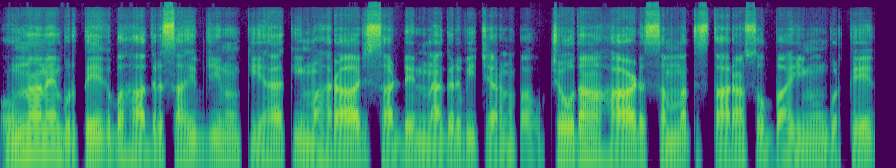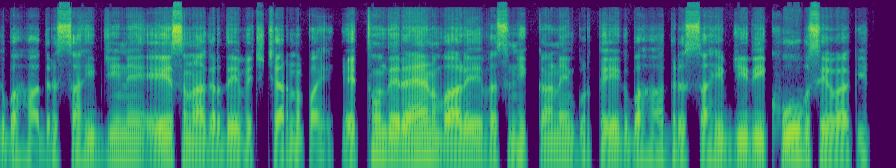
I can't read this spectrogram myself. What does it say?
ਉਹਨਾਂ ਨੇ ਗੁਰੂ ਤੇਗ ਬਹਾਦਰ ਸਾਹਿਬ ਜੀ ਨੂੰ ਕਿਹਾ ਕਿ ਮਹਾਰਾਜ, ਸਾਡੇ ਨਗਰ ਵੀ ਚਰਨ ਪਾਓ। 14 ਹਾੜ ਸੰਮਤ 1722 ਨੂੰ ਗੁਰੂ ਤੇਗ ਬਹਾਦਰ ਸਾਹਿਬ ਜੀ ਨੇ ਇਸ ਨਗਰ ਦੇ ਵਿੱਚ ਚਰਨ ਪਾਏ। ਇੱਥੋਂ ਦੇ ਰਹਿਣ ਵਾਲੇ ਵਸਨੀਕਾਂ ਨੇ ਗੁਰੂ ਤੇਗ ਬਹਾਦਰ ਸਾਹਿਬ ਜੀ ਦੀ ਖੂਬ ਸੇਵਾ ਕੀਤੀ।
